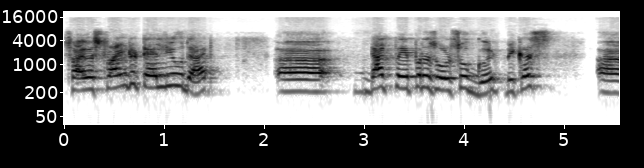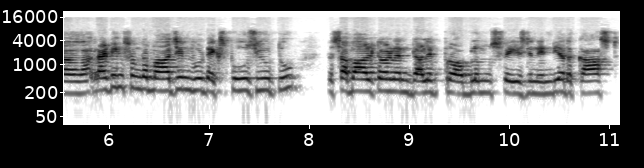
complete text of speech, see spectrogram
So I was trying to tell you that uh, that paper is also good because uh, writing from the margin would expose you to the subaltern and Dalit problems faced in India, the caste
